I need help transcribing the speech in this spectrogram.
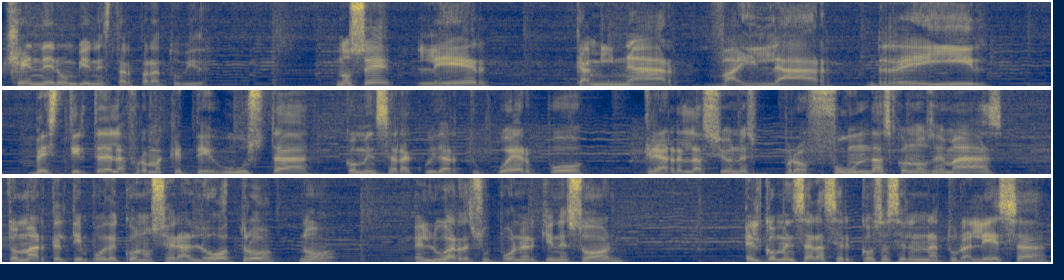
genera un bienestar para tu vida. No sé, leer, caminar, bailar, reír, vestirte de la forma que te gusta, comenzar a cuidar tu cuerpo, crear relaciones profundas con los demás, tomarte el tiempo de conocer al otro, ¿no? En lugar de suponer quiénes son. El comenzar a hacer cosas en la naturaleza,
